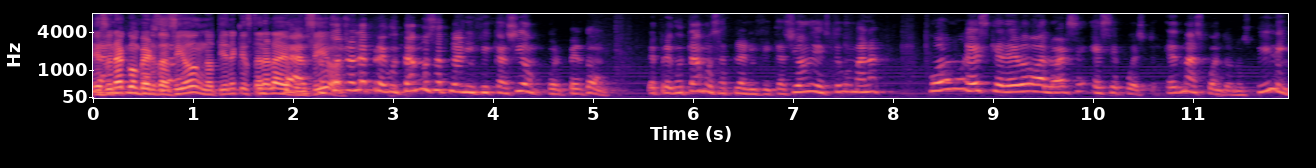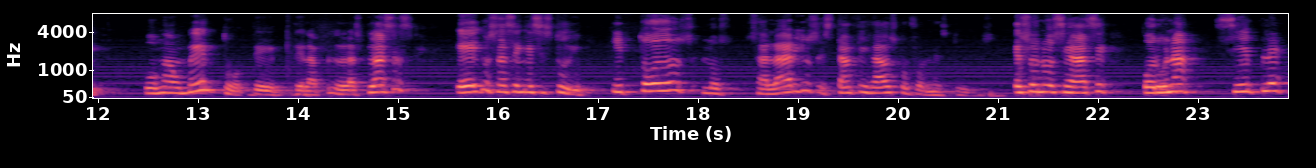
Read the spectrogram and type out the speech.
es una conversación, no tiene que estar a la defensiva. Nosotros le preguntamos a planificación, por, perdón, le preguntamos a planificación y gestión humana cómo es que debe evaluarse ese puesto. Es más, cuando nos piden un aumento de, las plazas, ellos hacen ese estudio y todos los salarios están fijados conforme a estudios. Eso no se hace por una simple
